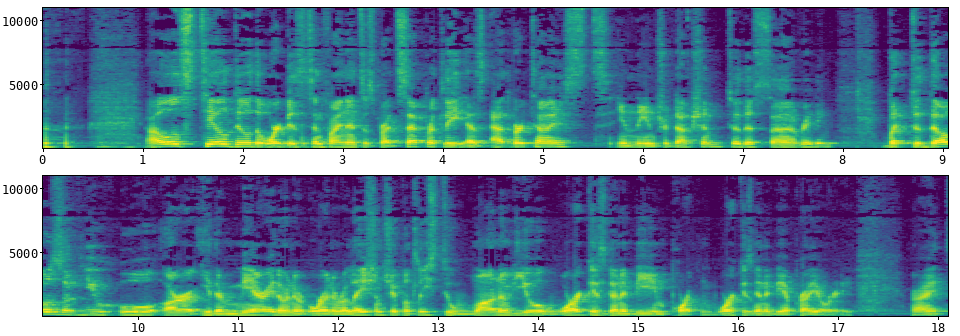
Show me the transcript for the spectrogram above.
I will still do the work, business, and finances spread separately as advertised in the introduction to this uh, reading. But to those of you who are either married or in a, or in a relationship, at least to one of you, work is going to be important. Work is going to be a priority, right?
